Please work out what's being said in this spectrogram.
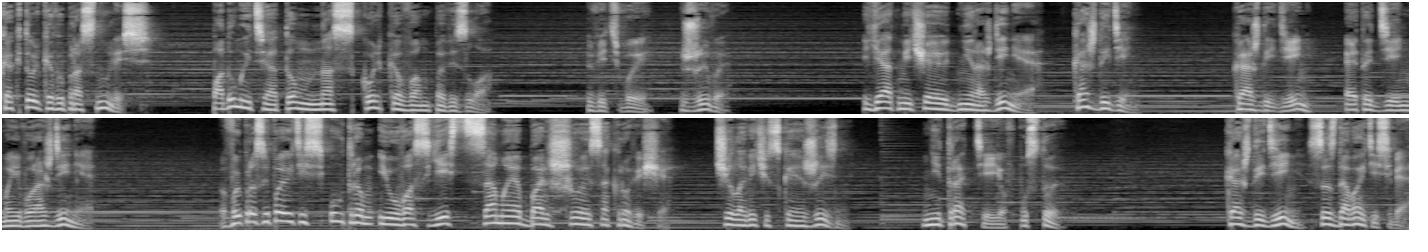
Как только вы проснулись, подумайте о том, насколько вам повезло. Ведь вы живы. Я отмечаю дни рождения каждый день. Каждый день – это день моего рождения. Вы просыпаетесь утром, и у вас есть самое большое сокровище – человеческая жизнь. Не тратьте ее впустую. Каждый день создавайте себя,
